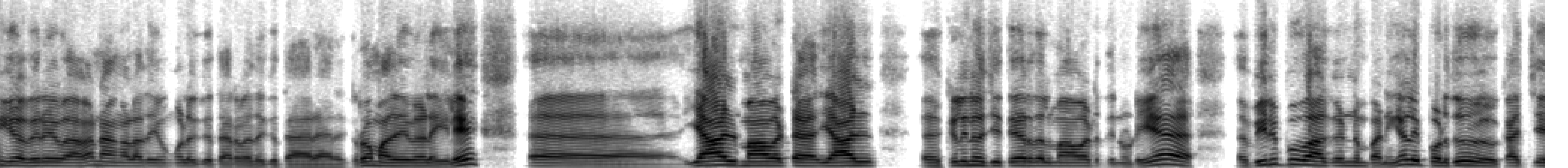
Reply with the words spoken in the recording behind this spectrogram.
மிக விரைவாக நாங்கள் அதை உங்களுக்கு தருவதற்கு தயாராக இருக்கிறோம். அதே வேளையிலே யாழ் மாவட்ட யாழ் கிளிநொச்சி தேர்தல் மாவட்டத்தினுடைய விருப்பு வாக்கு எண்ணும் பணிகள் இப்பொழுது கட்சி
